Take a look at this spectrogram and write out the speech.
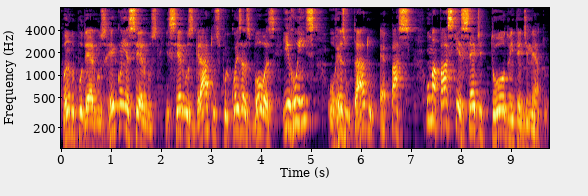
Quando pudermos reconhecermos e sermos gratos por coisas boas e ruins, o resultado é paz. Uma paz que excede todo entendimento.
